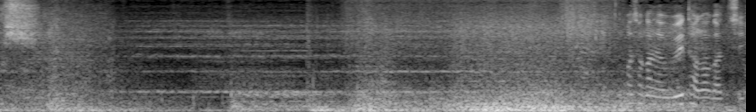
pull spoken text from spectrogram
오우씨. 아 잠깐 나왜 다가갔지?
